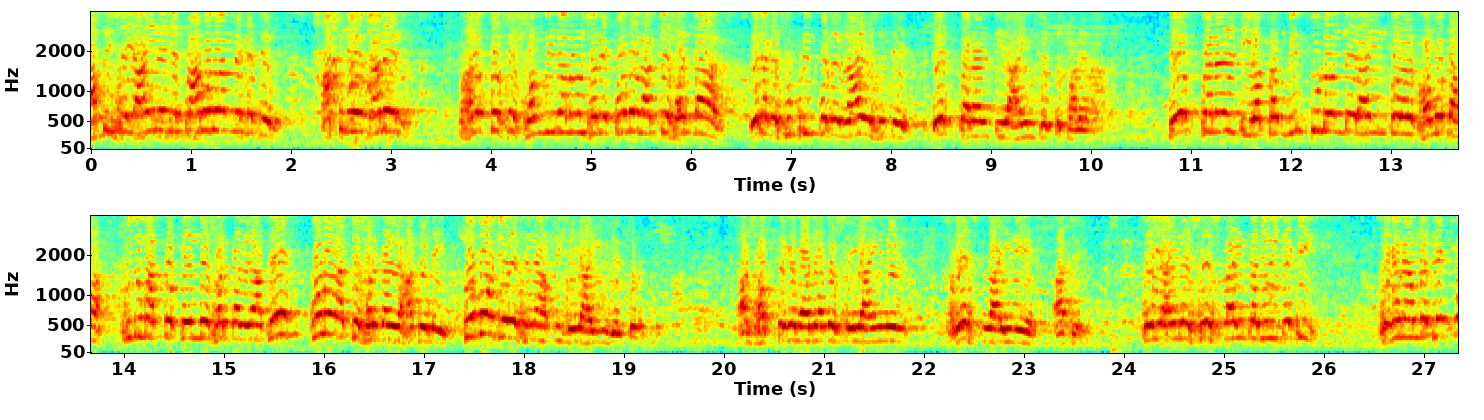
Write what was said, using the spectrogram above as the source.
আপনি সেই আইনে যে প্রাবধান রেখেছেন, আপনিও জানেন, ভারতবর্ষের সংবিধান অনুসারে কোন রাজ্য সরকার আগে সুপ্রিম কোর্টের রায় এসেছে ডেথ পেনাল্টির আইন করতে পারে না। ডেথ পেনাল্টি অর্থাৎ মৃত্যুদণ্ডের আইন করার ক্ষমতা শুধুমাত্র কেন্দ্র সরকারের আছে, কোন রাজ্য সরকারের হাতে নেই। তবুও জেনে শুনে আপনি সেই আইন বের করেছেন। আর সব থেকে মজা তো সেই আইনের শেষ লাইনে আছে। সেই আইনের শেষ লাইনটা যদি দেখি, সেখানে আমরা দেখতে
